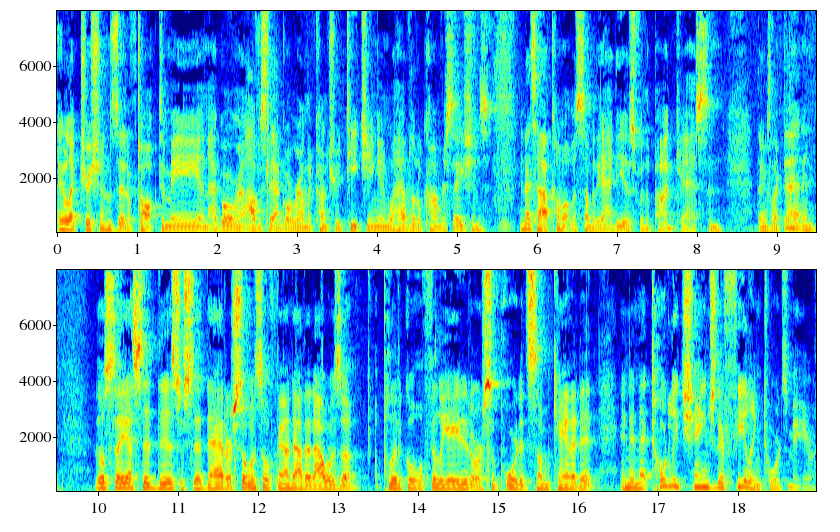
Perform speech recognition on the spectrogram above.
electricians that have talked to me, and I go around. Obviously, I go around the country teaching, and we'll have little conversations, and that's how I come up with some of the ideas for the podcasts and things like that. And they'll say I said this or said that, or so and so found out that I was a, political affiliated or supported some candidate, and then that totally changed their feeling towards me or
